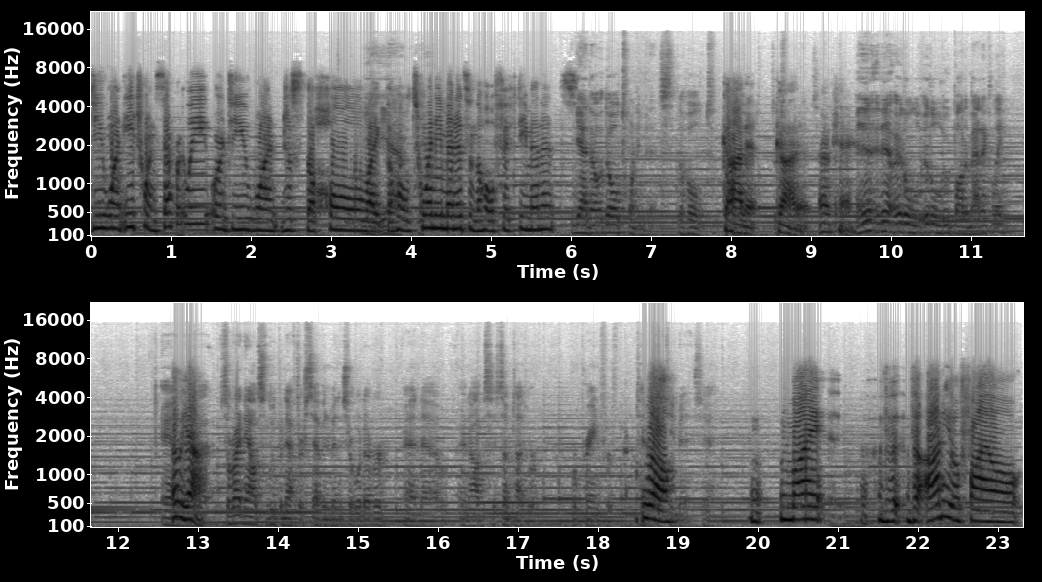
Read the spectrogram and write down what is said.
Do you want each one separately, or do you want just the whole, Yeah, like yeah, the whole 20 minutes and the whole 50 minutes? Yeah, the, the whole twenty minutes, the whole. t- Got the it. Got 20 it. minutes. Okay. And it, and it- it'll it'll loop automatically. And, Oh, yeah. uh, so right now it's looping after seven minutes or whatever, and uh, and obviously sometimes we're we're praying for 10, Well, 15 minutes. Yeah. my the, the audio file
